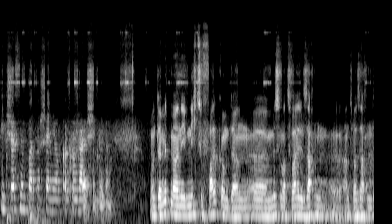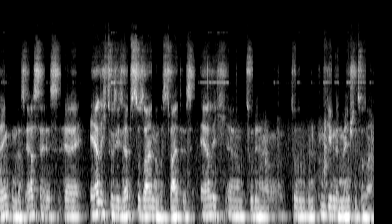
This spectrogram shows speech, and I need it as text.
и честным по отношению к окружающим людям. Und damit man eben nicht zu Fall kommt, dann äh, müssen wir zwei Sachen, äh, an zwei Sachen denken. Das erste ist, äh, ehrlich zu sich selbst zu sein und das zweite ist, ehrlich äh, zu, der, zu den umgebenden Menschen zu sein.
